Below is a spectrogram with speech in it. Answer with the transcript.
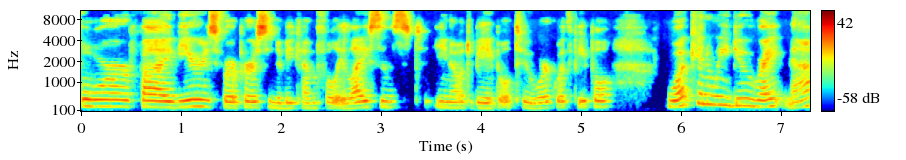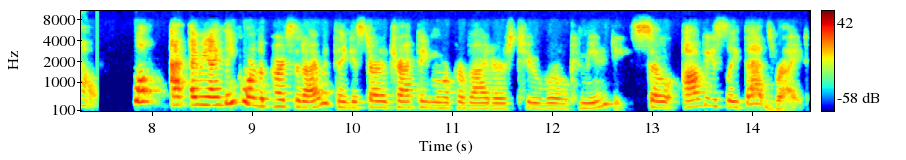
four or five years for a person to become fully licensed. You know to be able to work with people. What can we do right now? Well, I, I, mean, I think one of the parts that I would think is start attracting more providers to rural communities. So obviously, that's right.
